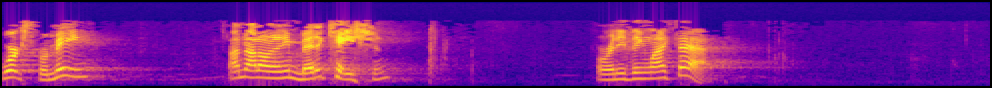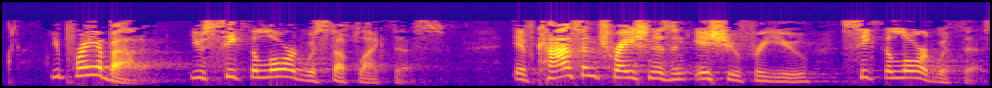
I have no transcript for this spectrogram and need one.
Works for me. I'm not on any medication or anything like that. You pray about it. You seek the Lord with stuff like this. If concentration is an issue for you, seek the Lord with this.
